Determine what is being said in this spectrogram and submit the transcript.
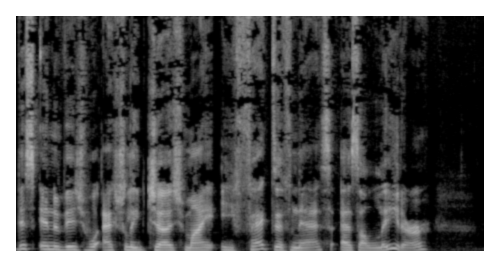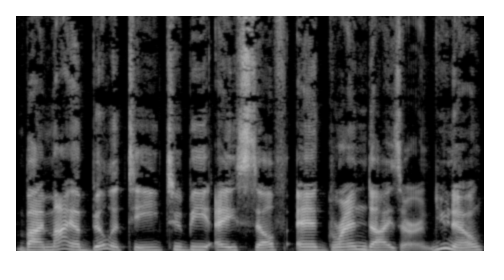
This individual actually judged my effectiveness as a leader by my ability to be a self aggrandizer. You know,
